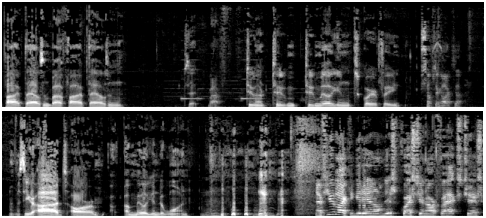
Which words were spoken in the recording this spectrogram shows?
five thousand by five thousand. Is that By two two two million square feet? Something like that. So your odds are a million to one. Mm-hmm. Now, if you'd like to get in on this question our facts, chess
